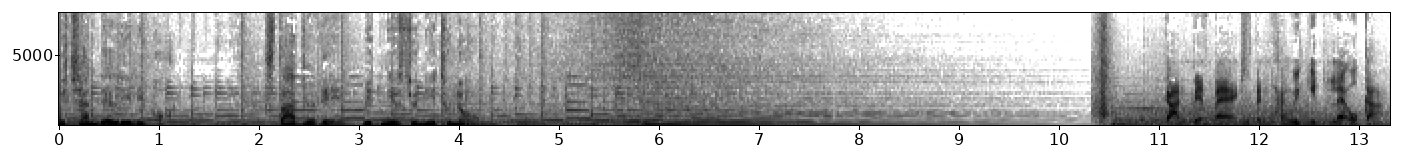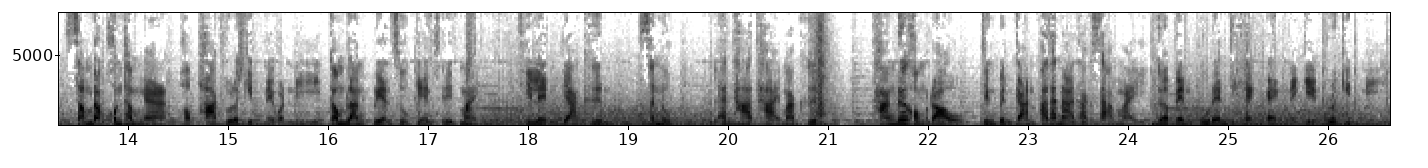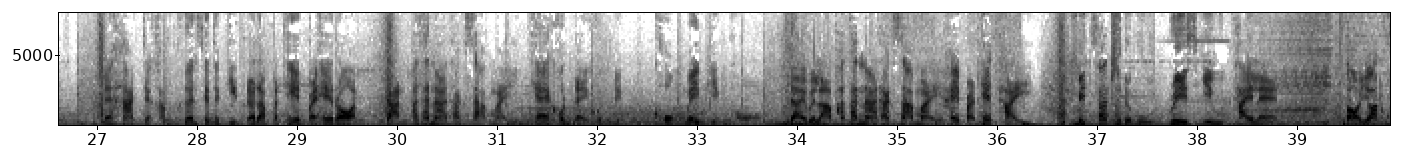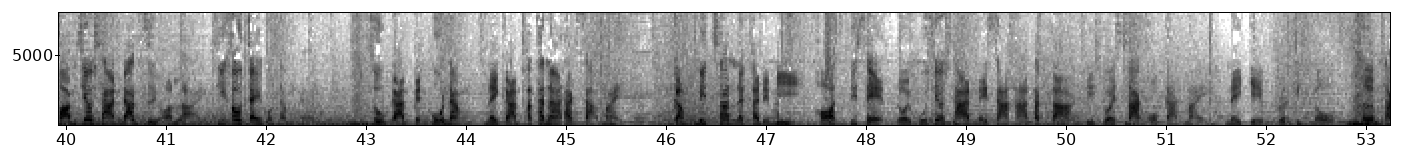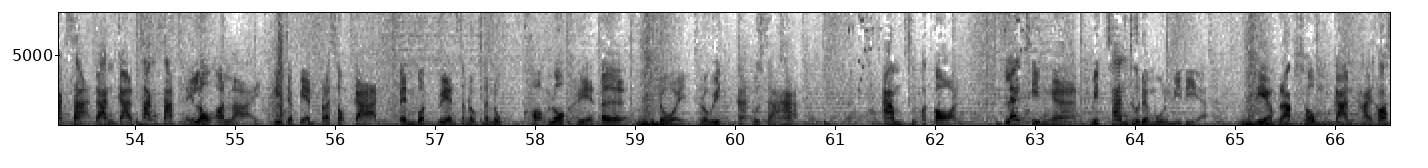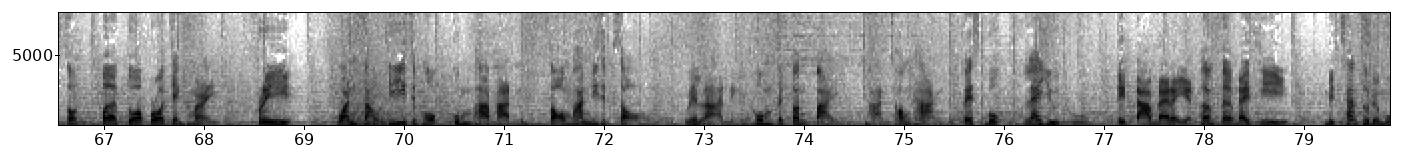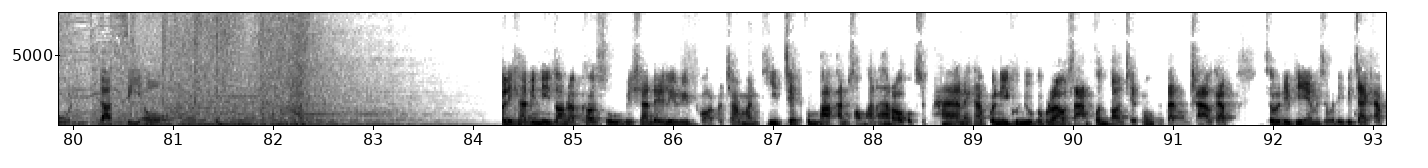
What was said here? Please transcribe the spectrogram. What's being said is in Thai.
Mission Daily Report start your day with news you need to know การเปลี่ยนแปลงเป็นทั้งวิกฤตและโอกาสสำหรับคนทำงานเพราะภาคธุรกิจในวันนี้กำลังเปลี่ยนสู่เกมชนิดใหม่ ที่เล่นยากขึ้น สนุกและท้าทายมากขึ้น ทางเลือกของเราจึงเป็นการพัฒนาทักษะใหม่ เพื่อเป็นผู้เล่นที่แข็งแกร่งในเกมธุรกิจนี้ และหากจะขับเคลื่อนเศรษฐกิจระดับประเทศไปให้รอด การพัฒนาทักษะใหม่แค่คนใดคนหนึ่ง คงไม่เพียงพอ ได้เวลาพัฒนาทักษะใหม่ให้ประเทศไทย Mission to the Moon Reskill Thailand ต่อยอดความเชี่ยวชาญด้านสื่อออนไลน์ที่เข้าใจคนทำงาน สู่การเป็นผู้นำในการพัฒนาทักษะใหม่ กับ Mission Academy คอร์สพิเศษ โดยผู้เชี่ยวชาญในสาขาต่าง ๆ ที่ช่วยสร้างโอกาสใหม่ในเกมธุรกิจโลก เพิ่มทักษะด้านการสร้างสรรค์ในโลกออนไลน์ ที่จะเปลี่ยนประสบการณ์เป็นบทเรียนสนุกๆของโลกครีเอเตอร์ โดยรวิทย์หาอุตสาหะอ้ำสุภกร และทีมงาน Mission to the Moon Media เตรียมรับชมการถ่ายทอดสด เปิดตัวโปรเจกต์ใหม่ ฟรี วันเสาร์ที่ 26 กุมภาพันธ์ 2022 เวลาหนึ่งทุ่มเป็นต้นไป ผ่านช่องทาง Facebook และ YouTube ติดตามรายละเอียดเพิ่มเติมได้ที่ mission to the moon co สวัสดีครับวินดีต้อนรับเข้าสู่ Mission Daily Report ประจำวันที่ 7 กุมภาพันธ์ 2565 นะครับ วันนี้คุณอยู่กับเรา 3 คนตอน 7 โมงถึง 8 โมงเช้าครับ สวัสดีพี่เอ็ม สวัสดีพี่แจ๊คครับ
